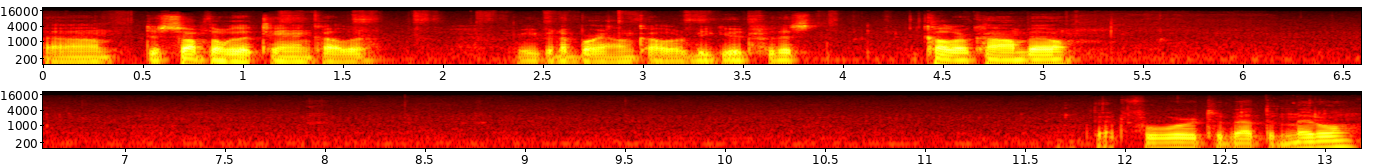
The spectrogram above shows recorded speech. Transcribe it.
um, just something with a tan color or even a brown color would be good for this color combo. that forward to about the middle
